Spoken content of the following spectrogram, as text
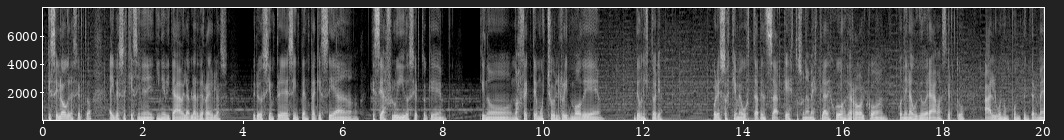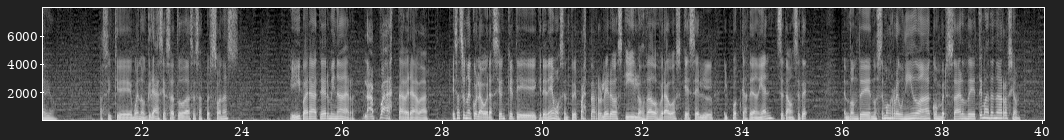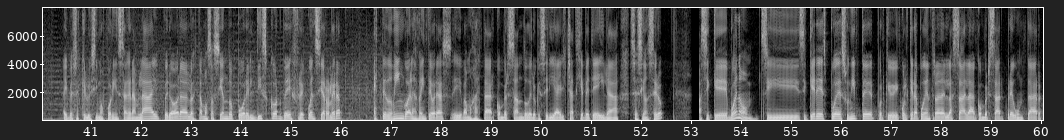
se logra, ¿cierto? Hay veces que es inevitable hablar de reglas, pero siempre se intenta que sea, que sea fluido, ¿cierto? Que, que no, afecte mucho el ritmo de, de una historia. Por eso es que me gusta pensar que esto es una mezcla de juegos de rol con, con el audiodrama, ¿cierto? Algo en un punto intermedio. Así que bueno, gracias a todas esas personas y para terminar, la pasta brava. Esa es una colaboración que, tenemos entre Pastas Roleros y Los Dados Bravos, que es el, podcast de Daniel, Z11T, en donde nos hemos reunido a conversar de temas de narración. Hay veces que lo hicimos por Instagram Live, pero ahora lo estamos haciendo por el Discord de Frecuencia Rolera. Este domingo a las 20 horas eh, vamos a estar conversando de lo que sería el chat GPT y la sesión cero. Así que bueno, si, quieres puedes unirte porque cualquiera puede entrar en la sala, conversar, preguntar.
